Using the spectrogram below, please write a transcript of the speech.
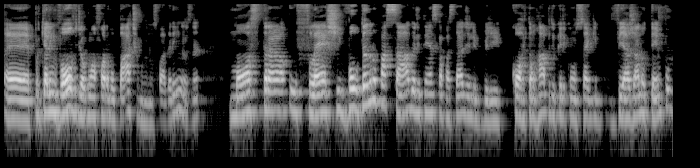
é, porque ela envolve de alguma forma o Batman nos quadrinhos, né? Mostra o Flash voltando no passado, ele tem essa capacidade, ele, ele corre tão rápido que ele consegue viajar no tempo.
